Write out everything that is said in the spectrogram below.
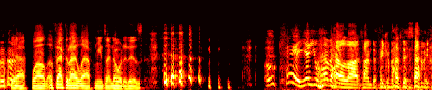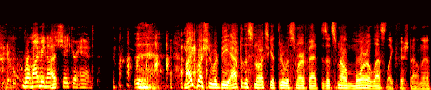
yeah. Well, the fact that I laughed means I know what it is. Okay, yeah, you have had a lot of time to think about this, haven't you? Remind me not I- to shake your hand. My question would be: After the Snorks get through with Smurfette, does it smell more or less like fish down there?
